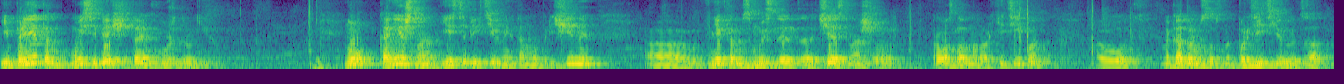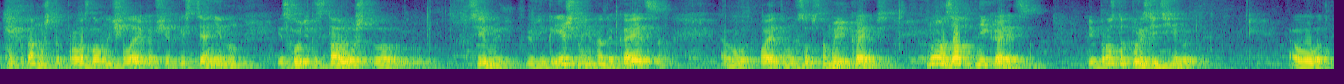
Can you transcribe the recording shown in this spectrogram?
И при этом мы себя считаем хуже других. Ну, конечно, есть объективные тому причины. А, в некотором смысле это часть нашего православного архетипа, вот, на котором, собственно, паразитирует Запад. Ну, потому что православный человек, вообще христианин, он исходит из того, что все мы люди грешные, надо каяться. Вот, поэтому, собственно, мы и каемся. Ну, а Запад не кается. И просто паразитирует. Вот.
